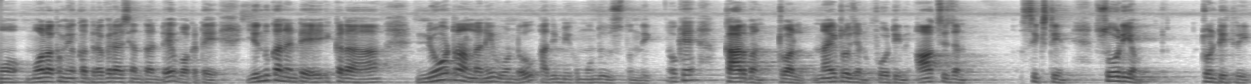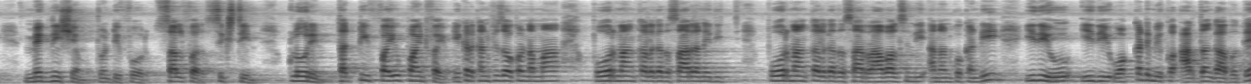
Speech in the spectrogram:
మూ మూలకం యొక్క ద్రవ్యరాశి ఎంత అంటే ఒకటే. ఎందుకనంటే ఇక్కడ న్యూట్రాన్లని ఉండవు అది మీకు ముందు ఇస్తుంది okay carbon twelve nitrogen fourteen oxygen sixteen sodium twenty three magnesium twenty four sulphur sixteen chlorine thirty five point five. ఇక్కడ కన్ఫ్యూజ్ అవ్వకుండా అమ్మా పూర్ణాంకాలు కదా సార్ అనేది పూర్ణాంకాలు కదా సార్ రావాల్సింది అని అనుకోకండి. ఇది ఇది ఒక్కటి మీకు అర్థం కాకపోతే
